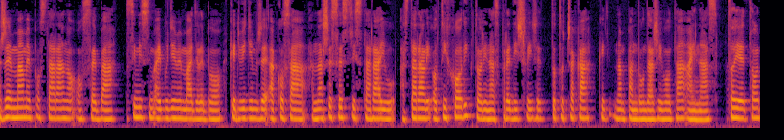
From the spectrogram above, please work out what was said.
že máme postarano o seba, si myslím aj budeme mať, lebo keď vidím, že ako sa naše sestry starajú a starali o tých chorí, ktorí nás predišli, že toto čaká, keď nám Pán Boh dá života, aj nás. To je to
